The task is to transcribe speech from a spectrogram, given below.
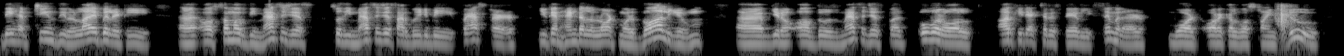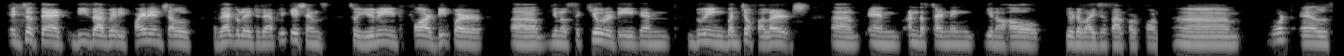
they have changed the reliability uh, of some of the messages, so the messages are going to be faster. You can handle a lot more volume, uh, you know, of those messages. But overall, architecture is fairly similar. What Oracle was trying to do. It's just that these are very financial regulated applications, so you need far deeper, uh, you know, security than doing bunch of alerts um, and understanding, you know, how your devices are performing. Um, what else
